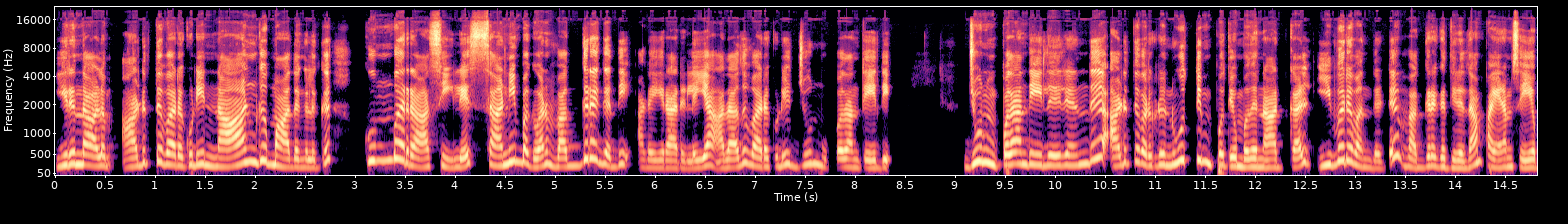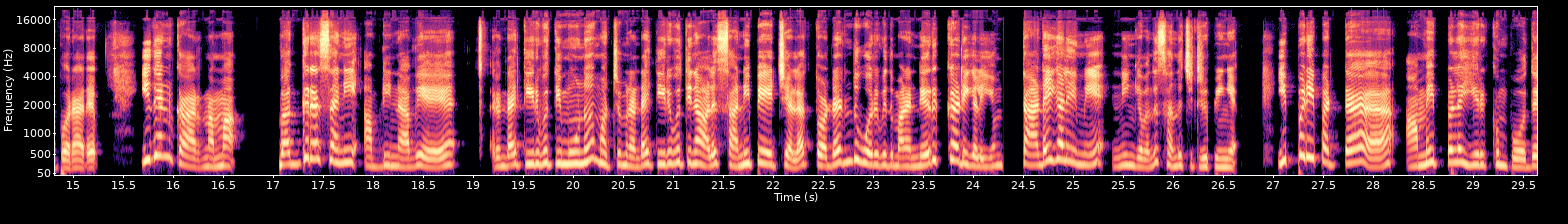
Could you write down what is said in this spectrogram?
இருந்தாலும் அடுத்து வரக்கூடிய நான்கு மாதங்களுக்கு கும்ப ராசியிலே சனி பகவான் வக்ரகதி அடைகிறார் இல்லையா? அதாவது வரக்கூடிய ஜூன் முப்பதாம் தேதி. ஜூன் முப்பதாம் தேதியிலிருந்து அடுத்து வரக்கூடிய நூத்தி முப்பத்தி ஒன்பது நாட்கள் இவர் வந்துட்டு வக்ரகதியில தான் பயணம் செய்ய போறாரு. இதன் காரணமா வக்ரசனி அப்படின்னாவே ரெண்டாயிரத்தி இருபத்தி மூணு மற்றும் ரெண்டாயிரத்தி இருபத்தி நாலு சனி பேச்சில தொடர்ந்து ஒரு விதமான நெருக்கடிகளையும் தடைகளையுமே நீங்க வந்து சந்திச்சிட்டு இருப்பீங்க. இப்படிப்பட்ட அமைப்புல இருக்கும் போது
